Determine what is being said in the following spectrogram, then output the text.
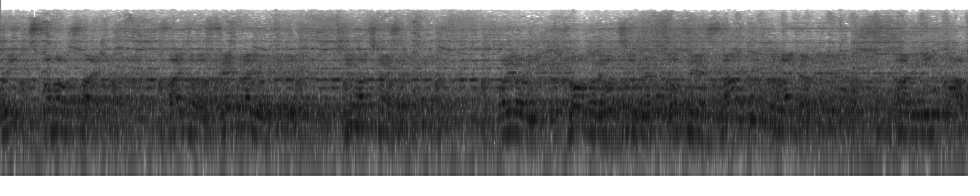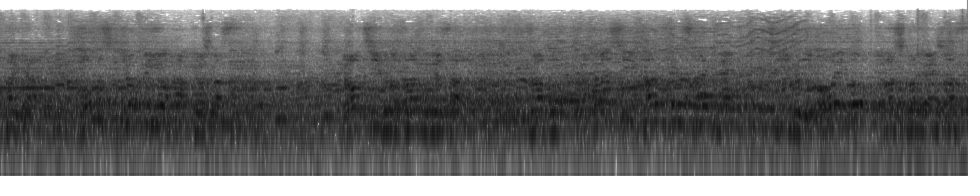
オリックスバファローズ対埼玉西武ライオンズ18回戦これより今日の両チーム予定スターティングラインナップ並びにアンパイア公式局員を発表します両チームのファンの皆さん今日も新しい観戦スタイルでチームに応援をよろしくお願いします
